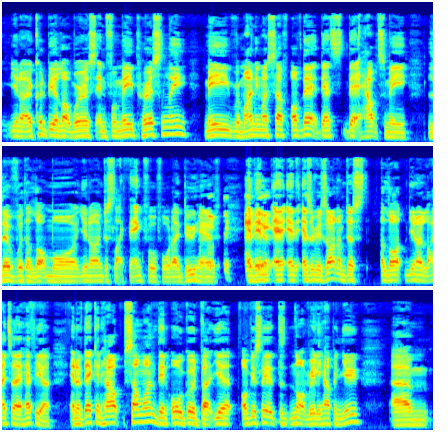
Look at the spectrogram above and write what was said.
you know, it could be a lot worse. And for me personally, me reminding myself of that, that's that helps me live with a lot more. You know, I'm just like thankful for what I do have, Okay. and then Yeah. and, and as a result, I'm just a lot, you know, lighter, happier. And if that can help someone, then all good. But yeah, obviously, it's not really helping you. Um,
